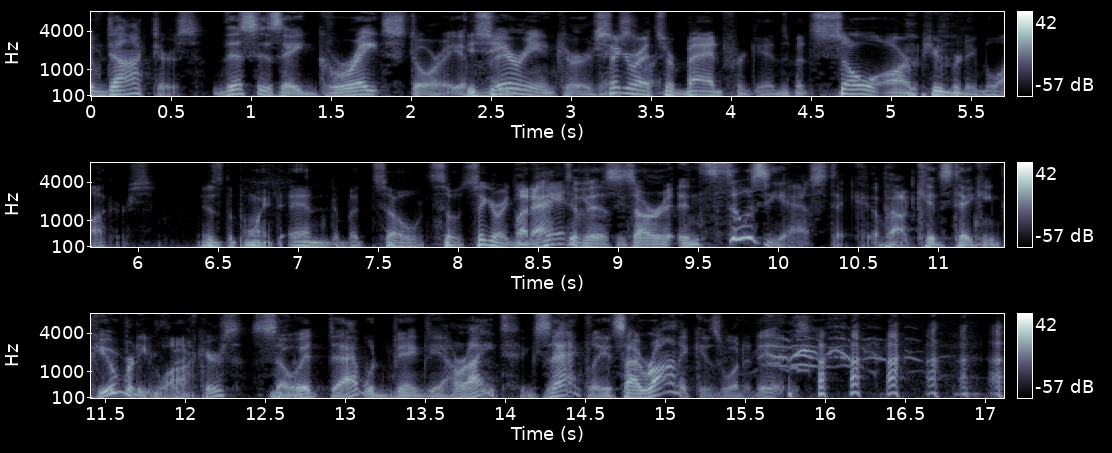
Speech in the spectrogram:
of doctors, this is a great story, a see, very encouraging. Cigarettes are bad for kids, but so are puberty blockers. Is the point? And but so so cigarette. But you can't give activists are enthusiastic about kids taking puberty blockers, so it that would make me all right. Exactly, it's ironic, is what it is.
